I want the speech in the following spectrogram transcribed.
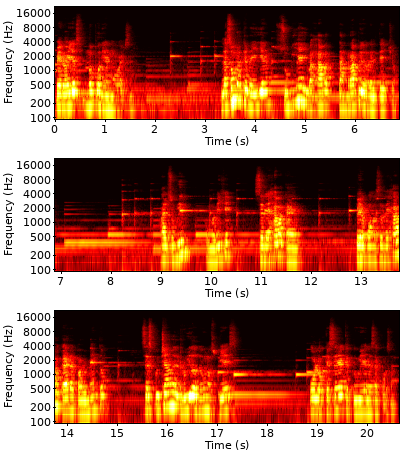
pero ellas no podían moverse. La sombra que veían subía y bajaba tan rápido del techo. Al subir, como dije, se dejaba caer, pero cuando se dejaba caer al pavimento, se escuchaba el ruido de unos pies o lo que sea que tuviera esa cosa.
